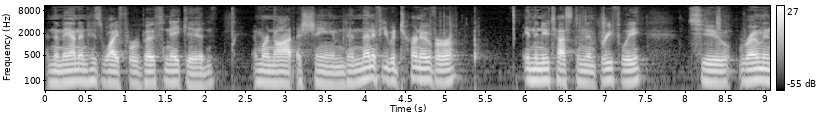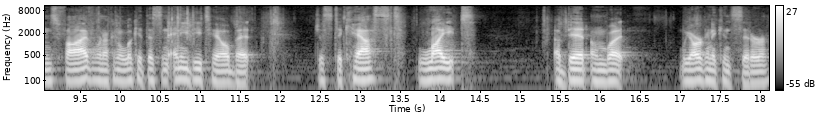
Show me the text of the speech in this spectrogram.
And the man and his wife were both naked and were not ashamed. And then, if you would turn over in the New Testament briefly to Romans 5. We're not going to look at this in any detail, but just to cast light a bit on what we are going to consider.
